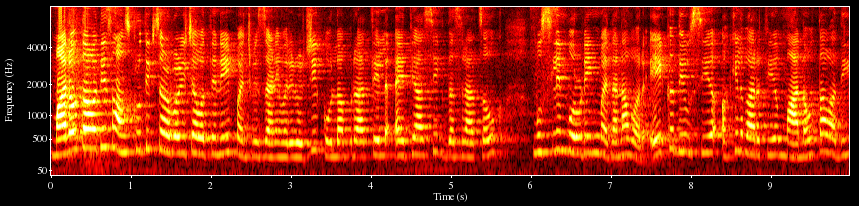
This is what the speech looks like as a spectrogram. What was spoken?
मानवतावादी सांस्कृतिक चळवळीच्या वतीने पंचवीस जानेवारी रोजी कोल्हापुरातील ऐतिहासिक दसरा चौक मुस्लिम बोर्डिंग मैदानावर एक दिवसीय अखिल भारतीय मानवतावादी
